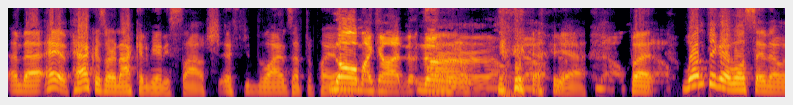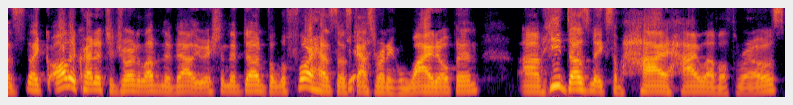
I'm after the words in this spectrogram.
and that hey, the Packers are not going to be any slouch if the Lions have to play. no, them. my God. No, no, no, no, no, no, no, Yeah. No, But one thing I will say though is like all the credit to Jordan Love and the evaluation they've done, but Lafleur has those guys running wide open. Um, he does make some high, high level throws.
